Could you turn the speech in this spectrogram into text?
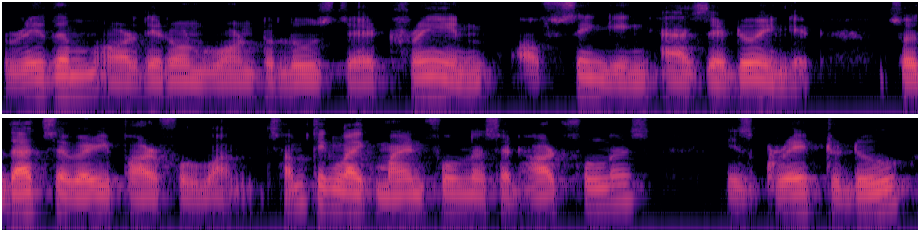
rhythm or they don't want to lose their train of singing as they're doing it. So that's a very powerful one. Something like mindfulness and heartfulness is great to do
